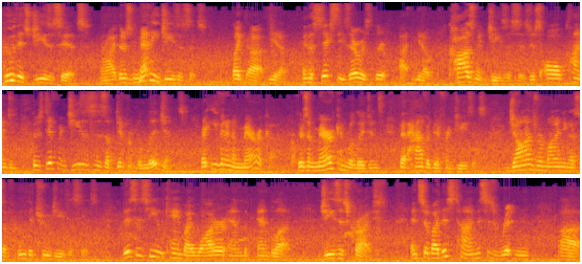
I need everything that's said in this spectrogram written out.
who this Jesus is. All right? There's many Jesuses. Like, uh, you know, in the 60s, there was, there, uh, you know, cosmic Jesuses, just all kinds of. There's different Jesuses of different religions, right? Even in America. There's American religions that have a different Jesus. John's reminding us of who the true Jesus is. This is he who came by water and, and blood, Jesus Christ. And so by this time, this is written uh,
